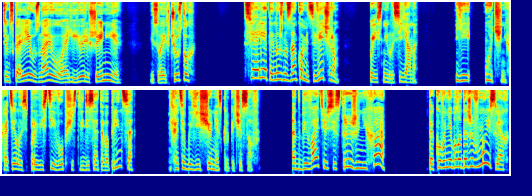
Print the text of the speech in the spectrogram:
тем скорее узнаю о ее решении и своих чувствах. «С Фиолетой нужно знакомиться вечером», — пояснила Сияна. Ей очень хотелось провести в обществе десятого принца хотя бы еще несколько часов. Отбивать у сестры жениха такого не было даже в мыслях,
